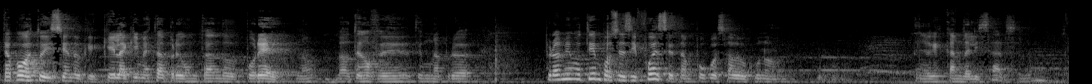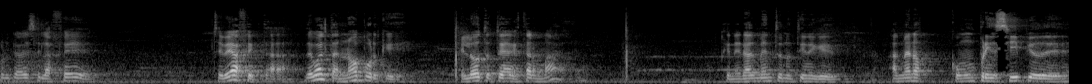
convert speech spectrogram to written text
tampoco estoy diciendo que, que, él aquí me está preguntando por él, ¿no? No tengo fe, tengo una prueba. Pero al mismo tiempo, sé si fuese, tampoco es algo que uno tenga que escandalizarse, ¿no? Porque a veces la fe se ve afectada. De vuelta, no porque el otro tenga que estar mal. Generalmente uno tiene que, al menos como un principio de,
